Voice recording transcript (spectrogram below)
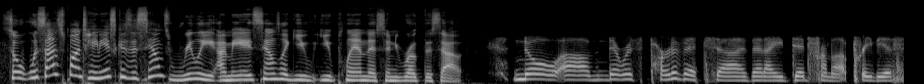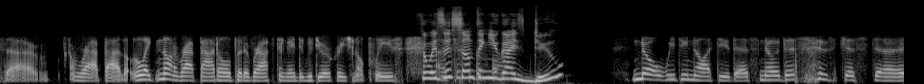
So was that spontaneous? Because it sounds really. I mean, it sounds like you you planned this and you wrote this out. No, um, there was part of it uh, that I did from a previous uh, rap battle, like not a rap battle, but a rap thing I did with York Regional Police. So is uh, this something you guys do? No, we do not do this. No, this is just uh,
